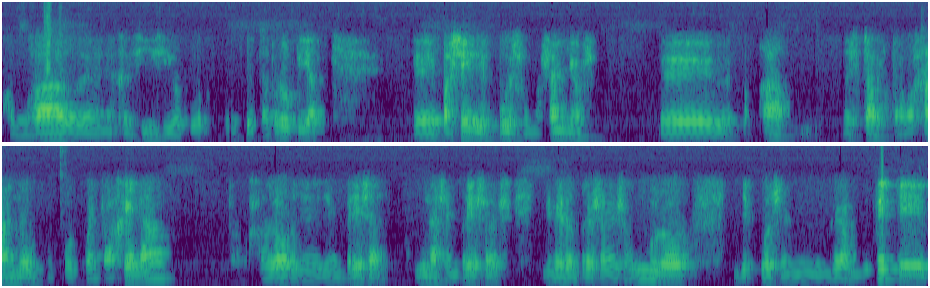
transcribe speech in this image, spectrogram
abogado en ejercicio por, cuenta propia. Eh, pasé después unos años eh, a estar trabajando por cuenta ajena, trabajador de, empresas, unas empresas, primero empresa de seguros, después en un gran bufete,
